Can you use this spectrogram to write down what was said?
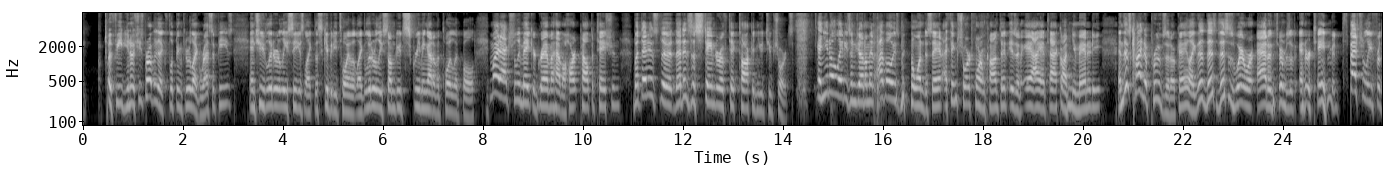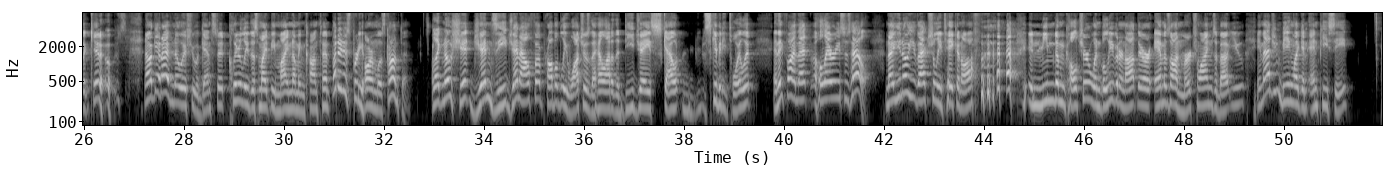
feed. You know, she's probably like flipping through like recipes and she literally sees like the skibidi toilet, like literally some dude screaming out of a toilet bowl. It might actually make your grandma have a heart palpitation, but that is the that is the standard of TikTok and YouTube Shorts. And you know, ladies and gentlemen, I've always been the one to say it. I think short form content is an AI attack on humanity. And this kind of proves it, okay? Like this, this, this is where we're at in terms of entertainment, especially for the kiddos. Now, again, I have no issue against it. Clearly, this might be mind-numbing content, but it is pretty harmless content. Like no shit, Gen Z, Gen Alpha probably watches the hell out of the DJ Scout Skibidi Toilet, and they find that hilarious as hell. Now, you know you've actually taken off in memedom culture when, believe it or not, there are Amazon merch lines about you. Imagine being like an NPC,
